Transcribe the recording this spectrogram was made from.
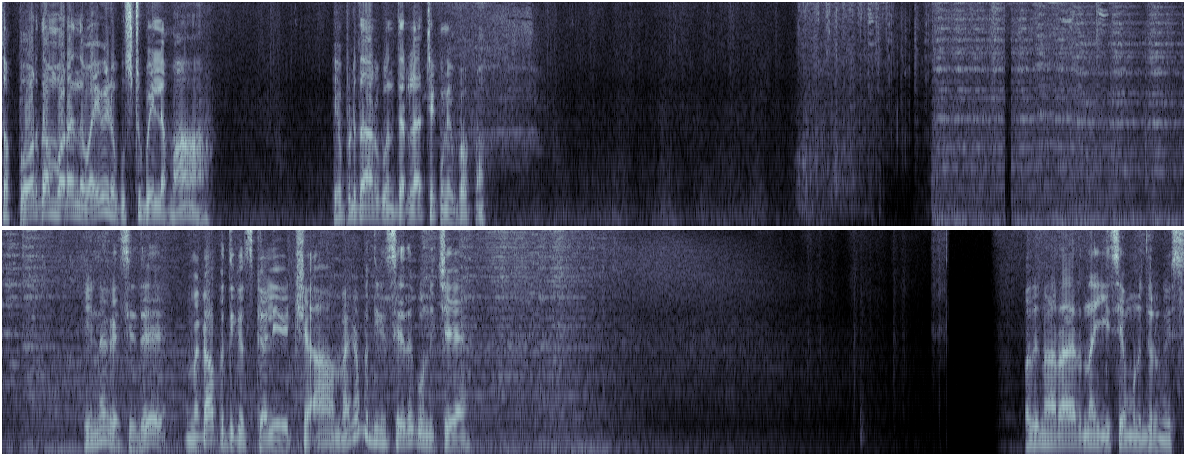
ஸோ போகிறதான் போகிறேன் இந்த வைவினை புஷ்ட்டு போயிடலாமா? எப்படி தான் இருக்கும்னு தெரில செக் பண்ணி பார்ப்போம். என்ன கைஸ் இது? மெகாபதிகஸ் காலி ஆயிடுச்சா? மெகாபதிகஸ் எதை கொண்டுச்சு? பதினாறாயிரம் தான் ஈஸியாக முடிஞ்சிரும் கைஸ்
